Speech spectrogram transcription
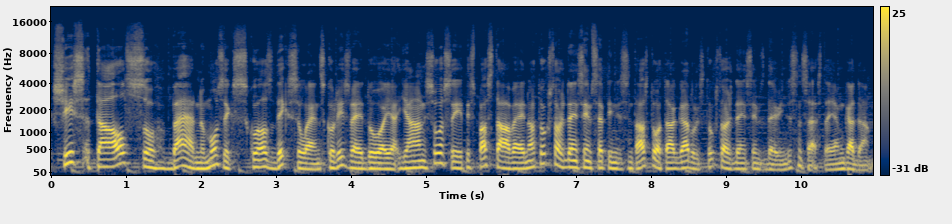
Šis Talsu bērnu mūzikas skolas Diksilēns, kur izveidoja Jānis Osītis, pastāvēja no 1978. gada līdz 1996. gadam.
